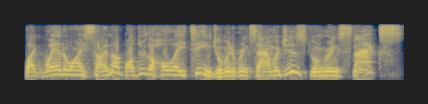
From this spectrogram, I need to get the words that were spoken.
Like, where do I sign up? I'll do the whole 18. Do you want me to bring sandwiches? Do you want me to bring snacks?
